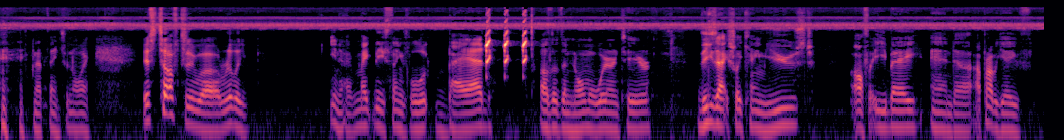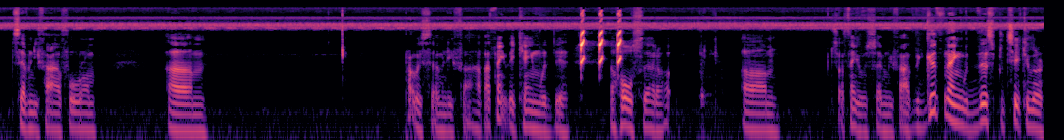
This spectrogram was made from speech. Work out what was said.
that thing's annoying it's tough to uh, really, you know, make these things look bad other than normal wear and tear. These actually came used off of eBay, and uh, I probably gave 75 for them. Um, probably 75. I think they came with the, the whole setup. Um, so I think it was 75. The good thing with this particular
